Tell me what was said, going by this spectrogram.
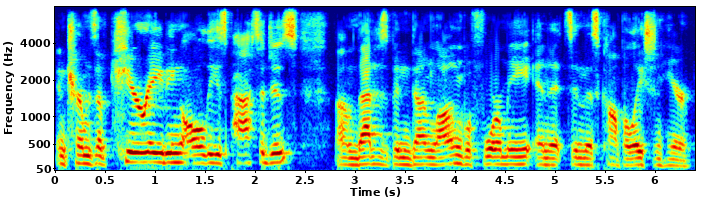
in terms of curating all these passages. Um, that has been done long before me, and it's in this compilation here.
